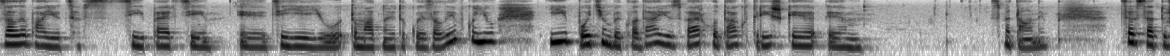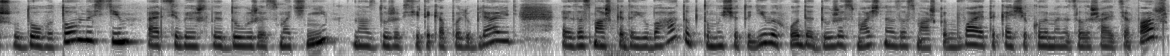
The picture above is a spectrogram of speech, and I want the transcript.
Заливаю це всі перці е, цією томатною такою заливкою, і потім викладаю зверху так трішки ем, сметани. Це все тушу до готовності. Перці вийшли дуже смачні. Нас дуже всі таке полюбляють. Е, Засмажки даю багато, тому що тоді виходить дуже смачна засмажка. Буває таке, що коли в мене залишається фарш,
